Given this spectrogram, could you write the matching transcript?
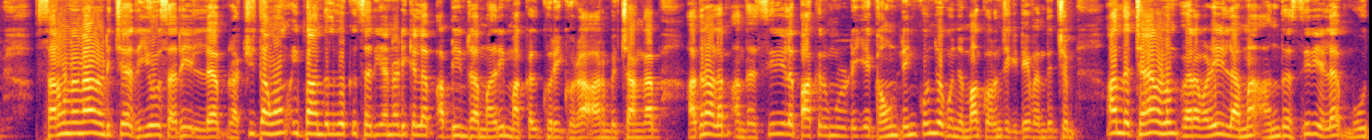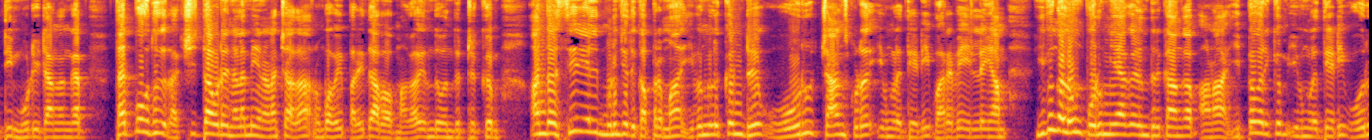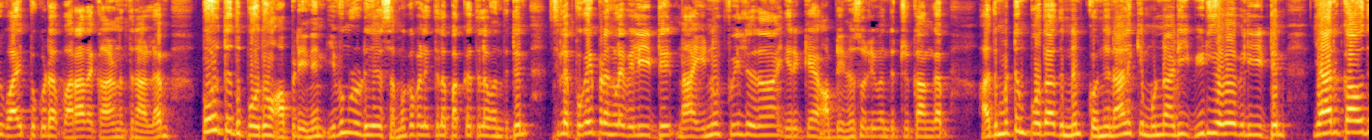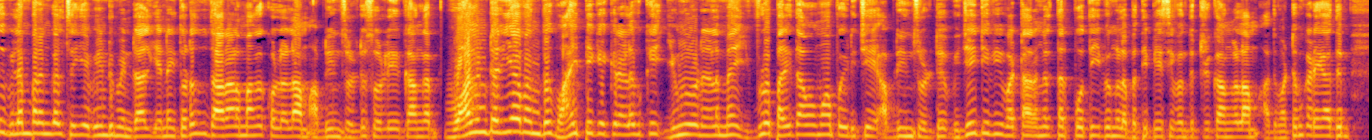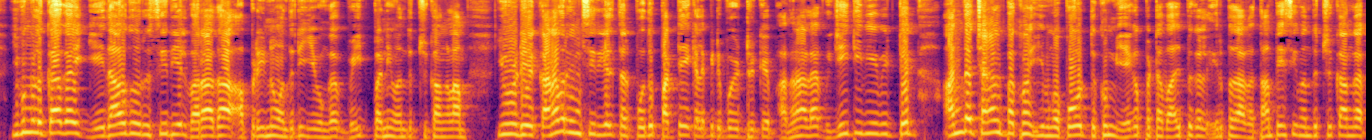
சரவணனாக நடித்த ரியோ சரியில்லை. ரக்ஷிதாவும் இப்போ அந்த அளவுக்கு சரியாக நடிக்கலை அப்படின்ற மாதிரி மக்கள் குறை கூற ஆரம்பிச்சாங்க. அதனால் அந்த சீரியலை பார்க்குறவங்களுடைய கவுண்டிங் கொஞ்சம் கொஞ்சமாக குறைஞ்சிக்கிட்டே வந்துச்சு. அந்த சேனலும் வேறு வழி இல்லாமல் அந்த சீரியலை ஊற்றி மூடிட்டாங்கங்க. தற்போது ரக்ஷிதாவோட நிலைமையை நினச்சாதான் ரொம்பவே பரிதாபமாக இருந்து வந்துட்டு இருக்கு. அந்த சீரியல் முடிஞ்சதுக்கு அப்புறமா இவங்களுக்கென்று ஒரு சான்ஸ் கூட இவங்களை தேடி வரவே இல்லையாம். இவங்களும் பொறுமையாக இருந்திருக்காங்க. ஆனால் இப்போ வரைக்கும் இவங்களை தேடி ஒரு வாய்ப்பு கூட வராத காரணத்தினால பொறுத்தது போதும் அப்படின்னு இவங்களுடைய சமூக வலைத்தள பக்கத்தில் வந்துட்டு சில புகைப்படங்களை வெளியிட்டு நான் இன்னும் ஃபீல்டில் தான் இருக்கேன் அப்படின்னு சொல்லி வந்துட்டு இருக்காங்க. அது மட்டும் போதாதுன்னு கொஞ்ச நாளைக்கு முன்னாடி வீடியோவே வெளியிட்டு யாருக்காவது விளம்பரங்கள் செய்ய வேண்டும் என்றால் என்னை தொடர்ந்து தாராளமாக கொள்ளலாம் அப்படின்னு சொல்லிட்டு சொல்லியிருக்காங்க. வாலண்டரியா வந்து வாய்ப்பை கேட்கிற அளவுக்கு இவங்களோட நிலைமை இவ்வளோ பரிதாபமா போயிடுச்சு அப்படின்னு சொல்லிட்டு விஜய் டிவி வட்டாரங்கள் தற்போது இவங்களை பத்தி பேசி வந்துட்டு இருக்காங்களாம் அது மட்டும் கிடையாது இவங்களுக்காக ஏதாவது ஒரு சீரியல் வராதா அப்படின்னு வந்துட்டு இவங்க வெயிட் பண்ணி வந்துட்டு இருக்காங்களாம் இவருடைய கணவரின் சீரியல் தற்போது பட்டையை கிளப்பிட்டு போயிட்டு இருக்கு அதனால விஜய் டிவியை விட்டு அந்த சேனல் பக்கம் இவங்க போகிறதுக்கும் ஏகப்பட்ட வாய்ப்புகள் இருப்பதாகத்தான் பேசி வந்துட்டு இருக்காங்க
